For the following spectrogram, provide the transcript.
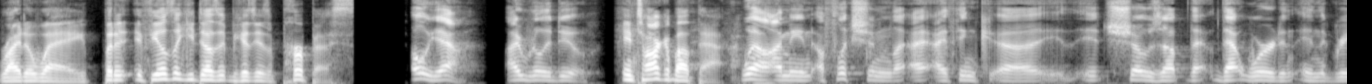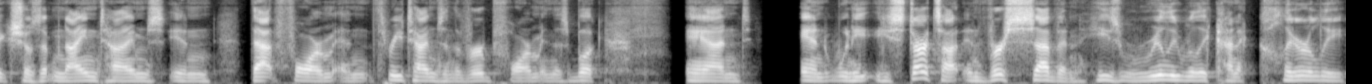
right away but it, it feels like he does it because he has a purpose. Oh, yeah, I really do. and talk about that. Well, I mean, affliction, I, I think uh, it shows up, that, that word in, in the Greek shows up nine times in that form and three times in the verb form in this book. And and when he, he starts out in verse seven, he's really, really kind of clearly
